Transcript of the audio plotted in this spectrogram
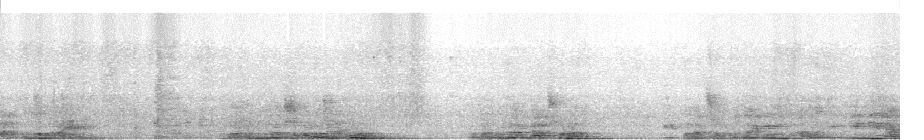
আর কোনো দায় নেই। গঠনমূলক সমালোচনা করুন, গঠনমূলক কাজ করুন আরও এগিয়ে নিয়ে যান।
